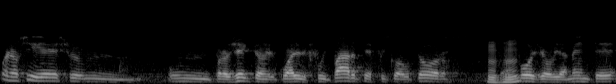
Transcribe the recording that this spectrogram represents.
Bueno, sí, es un, proyecto en el cual fui parte, fui coautor, apoyo obviamente,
